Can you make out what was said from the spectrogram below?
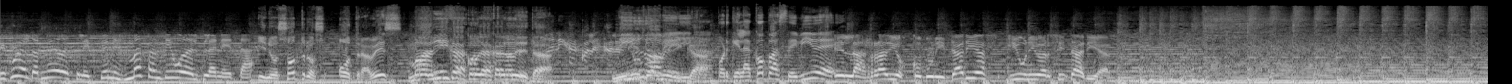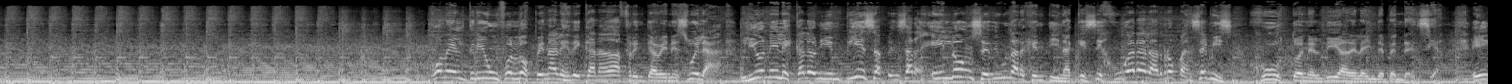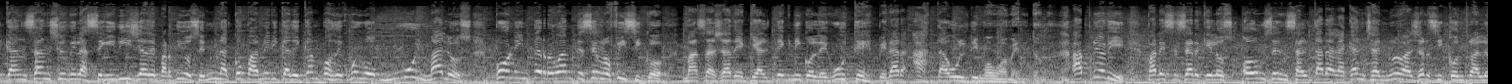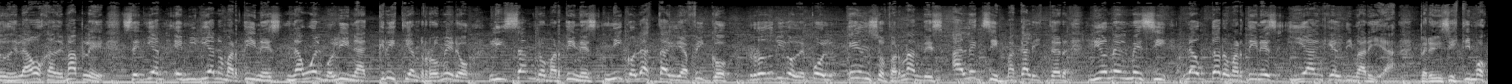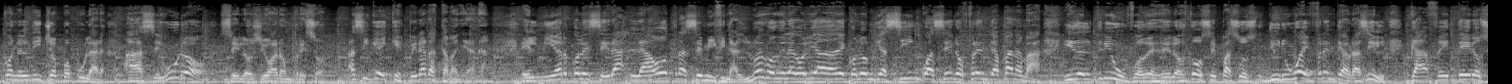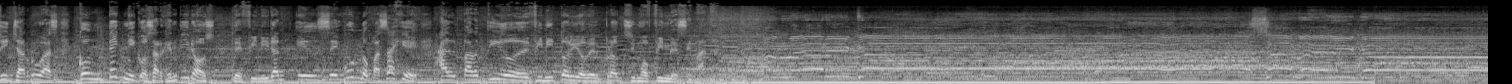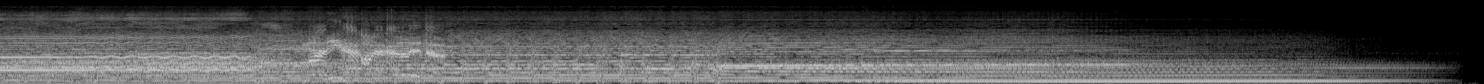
Se juega el torneo de selecciones más antiguo del planeta. Y nosotros, otra vez, manijas con la escaloneta. Minuto América, porque la Copa se vive En las radios comunitarias y universitarias. El triunfo en los penales de Canadá frente a Venezuela, Lionel Scaloni empieza a pensar el 11 de una Argentina que se jugará la ropa en semis justo en el día de la independencia. El cansancio de la seguidilla de partidos en una Copa América de campos de juego muy malos pone interrogantes en lo físico, más allá de que al técnico le guste esperar hasta último momento. A priori, parece ser que los 11 en saltar a la cancha en Nueva Jersey contra los de la hoja de Maple serían Emiliano Martínez, Nahuel Molina, Cristian Romero, Lisandro Martínez, Nicolás Tagliafico, Rodrigo de Paul, Enzo Fernández, Alexis McAllister, Lionel Messi, Lautaro Martínez y Ángel Di María. Pero insistimos con el dicho popular, aseguro se lo llevaron preso. Así que hay que esperar hasta mañana. El miércoles será la otra semifinal, luego de la goleada de Colombia 5 a 0 frente a Panamá y del triunfo desde los 12 pasos de Uruguay frente a Brasil. Cafeteros y charrúas con técnicos argentinos definirán el segundo pasaje al partido definitorio del próximo fin de semana.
